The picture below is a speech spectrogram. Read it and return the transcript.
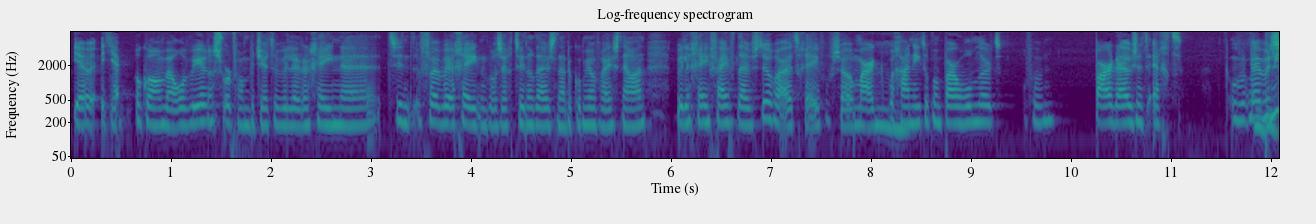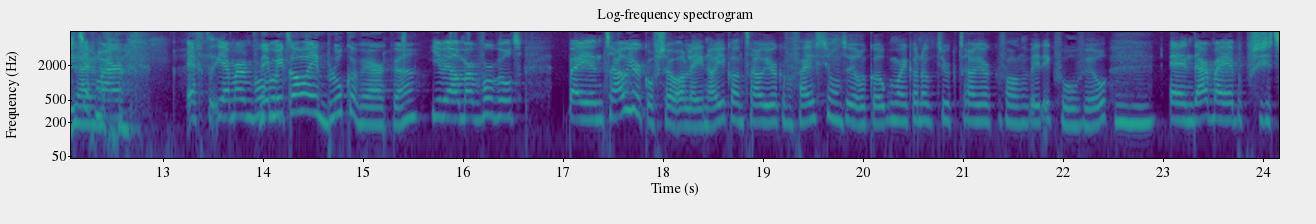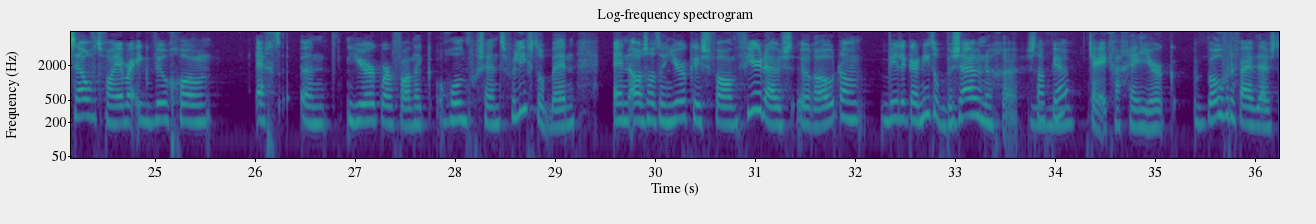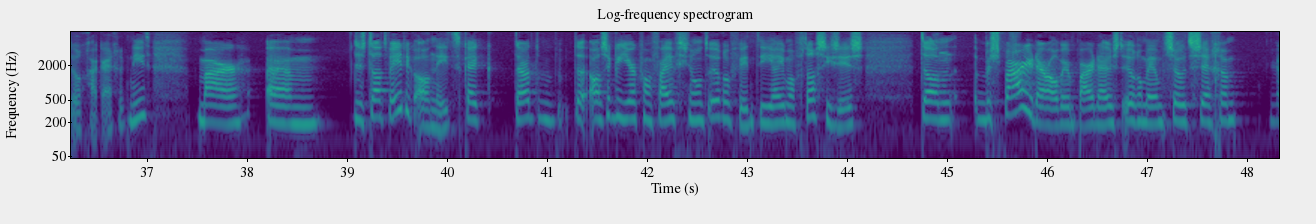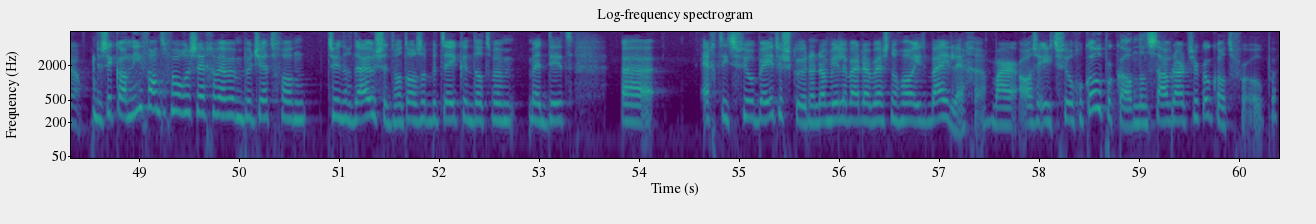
Je, je hebt ook wel, wel weer een soort van budget. We willen er geen, 20, of, eh, geen ik wil zeggen 20.000, nou daar kom je al vrij snel aan. We willen geen 5.000 euro uitgeven of zo. Maar Mm. we gaan niet op een paar honderd of een paar duizend echt... We hebben niet zeg maar echt... Ja, maar Nee, maar je kan wel in blokken werken. Jawel, maar bijvoorbeeld bij een trouwjurk of zo alleen. Nou, je kan trouwjurken van 1500 euro kopen, maar je kan ook natuurlijk trouwjurken van weet ik veel hoeveel. En daarbij heb ik precies hetzelfde van. Ja, maar ik wil gewoon echt een jurk waarvan ik 100% verliefd op ben. En als dat een jurk is van 4000 euro, dan wil ik daar niet op bezuinigen. Snap je? Mhm. Kijk, ik ga geen jurk boven de 5000 euro ga ik eigenlijk niet. Maar, ehm, dus dat weet ik al niet. Kijk, dat, als ik een jurk van 1500 euro vind die helemaal fantastisch is, dan bespaar je daar alweer een paar duizend euro mee, om het zo te zeggen. Ja. Dus ik kan niet van tevoren zeggen, we hebben een budget van 20.000. Want als dat betekent dat we met dit eh, echt iets veel beters kunnen... dan willen wij daar best nog wel iets bij leggen. Maar als er iets veel goedkoper kan, dan staan we daar natuurlijk ook altijd voor open.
